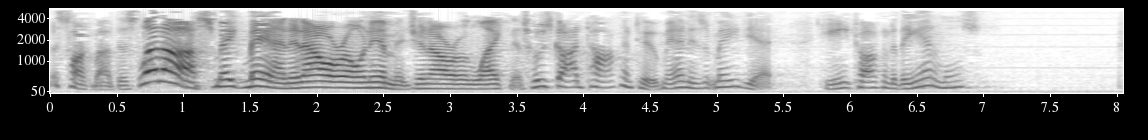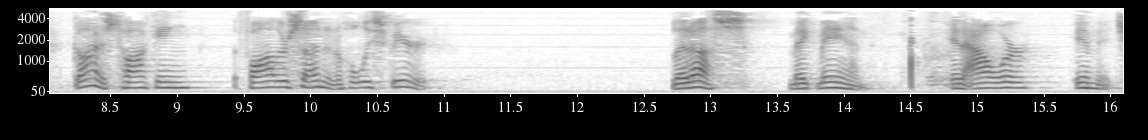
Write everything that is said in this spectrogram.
Let's talk about this. Let us make man in our own image, in our own likeness. Who's God talking to? Man isn't made yet. He ain't talking to the animals. God is talking the Father, Son, and the Holy Spirit. Let us make man in our image.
